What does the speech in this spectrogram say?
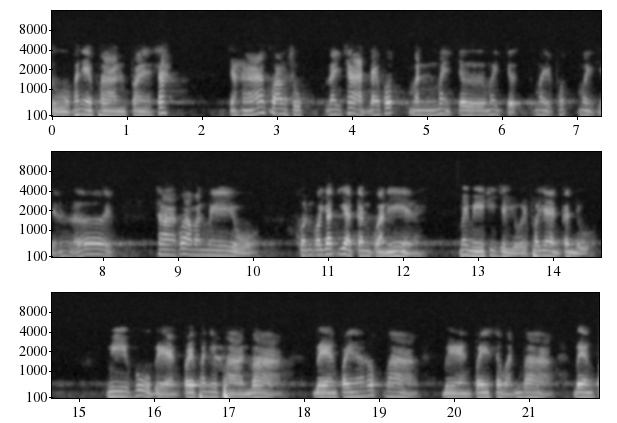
สู่พระเนพานไปซะจะหาความสุขในชาติได้พบมันไม่เจอไม่เจอ ไม่พบไม่เห็นเลย ถ้าว่ามันมีอยู่ คนก็ยัดเยียดกันกว่านี้ ไม่มีที่จะอยู่เพราะแย่งกันอยู่ มีผู้แบ่งไปพระนิพพานบ้าง แบ่งไปนรกบ้าง แบ่งไปสวรรค์บ้าง แบ่งไป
